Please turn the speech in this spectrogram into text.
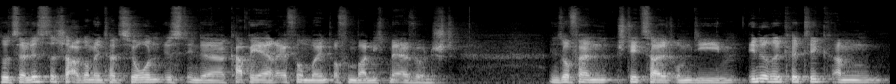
sozialistische Argumentation ist in der KPRF im Moment offenbar nicht mehr erwünscht. Insofern steht es halt um die innere Kritik am,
